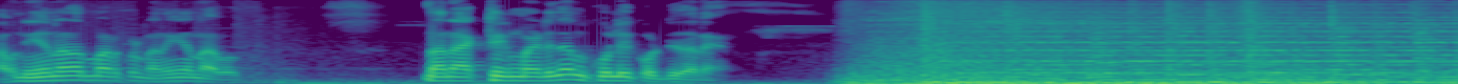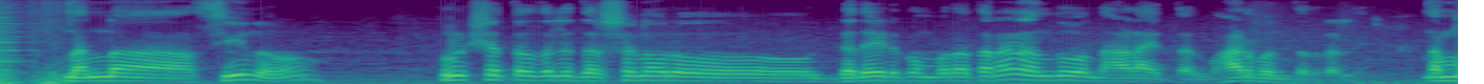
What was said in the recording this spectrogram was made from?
ಅವ್ನು ಏನಾದ್ರು ಮಾಡ್ಕೊಂಡು ನನಗೇನಾಗೋದು ನಾನು ಆ್ಯಕ್ಟಿಂಗ್ ಮಾಡಿದ್ದೆ ನಾನು ಕೂಲಿ ಕೊಟ್ಟಿದ್ದಾರೆ. ನನ್ನ ಸೀನು ಕುರುಕ್ಷೇತ್ರದಲ್ಲಿ ದರ್ಶನ್ ಅವರು ಗದೆ ಹಿಡ್ಕೊಂಡ್ ಬರೋ ಥರ ನಂದು ಒಂದು ಹಾಡಾಯ್ತಲ್ಲ ಹಾಡು ಬಂತದ್ರಲ್ಲಿ. ನಮ್ಮ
